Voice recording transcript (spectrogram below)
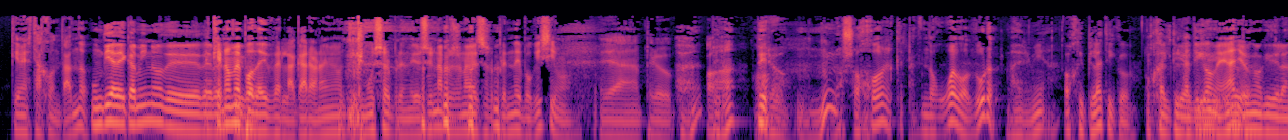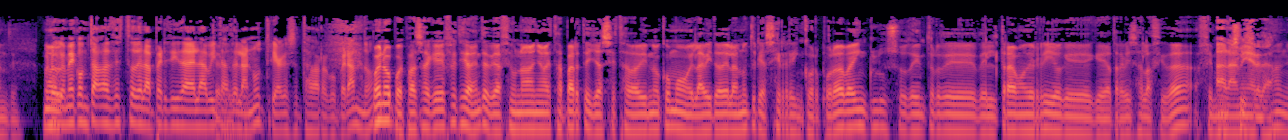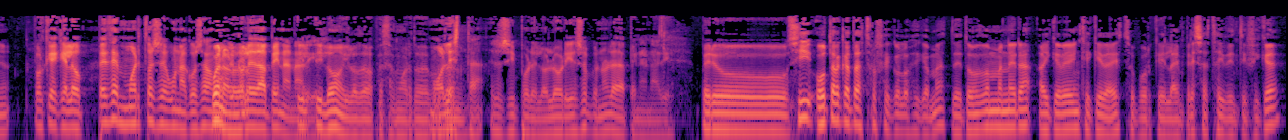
¿Qué me estás contando? Un día de camino de. de es que no me podéis ver la cara ahora mismo, estoy muy sorprendido. Soy una persona que se sorprende poquísimo. Ya, pero, Ah, ah, pero- ah, los ojos que están haciendo huevos duros. Madre mía, ojiplático. Está Ojiplático aquí, me lo hallo. tengo aquí delante. Bueno, No, que me contabas de esto de la pérdida del hábitat de la nutria que se estaba recuperando. Bueno, pues pasa que efectivamente de hace unos años a esta parte ya se estaba viendo cómo el hábitat de la nutria se reincorporaba incluso dentro de- del tramo de río que, que atraviesa la ciudad hace a muchísimos años. Porque que los peces muertos es una cosa Bueno, que no le da pena a nadie. Y, lo, y lo de los peces muertos. es. Molesta, eso sí, por el olor y eso, pero no le da pena a nadie. Pero sí, otra catástrofe ecológica más. De todas maneras, hay que ver en qué queda esto, porque la empresa está identificada.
